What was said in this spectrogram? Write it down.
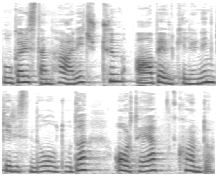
Bulgaristan hariç tüm AB ülkelerinin gerisinde olduğu da ortaya kondu.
